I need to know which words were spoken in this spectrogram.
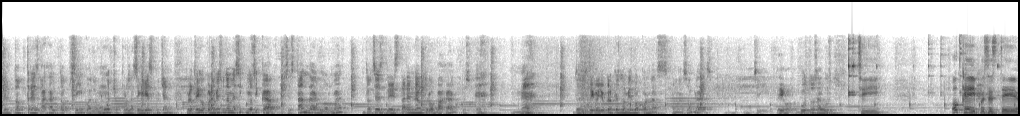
del top 3 baja al top 5 a lo mucho, pero la seguiría escuchando. Pero te digo, para mí es una música pues estándar, normal. Entonces de estar en neutro bajar, pues eh. Entonces te digo, yo creo que es lo mismo con las con las obras. Sí, te digo, gustos a gustos. Sí. Ok, pues este.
